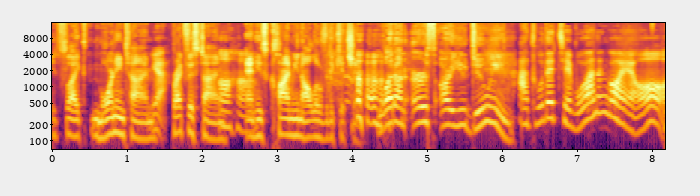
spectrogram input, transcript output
It's like morning time, Yeah. breakfast time, Uh-huh. and he's climbing all over the kitchen. what on earth are you doing? 아, 도대체 뭐 하는 거예요?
